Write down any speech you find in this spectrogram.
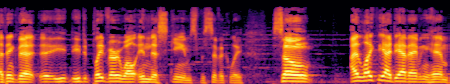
I think that uh, he, he played very well in this scheme specifically. So I like the idea of having him.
